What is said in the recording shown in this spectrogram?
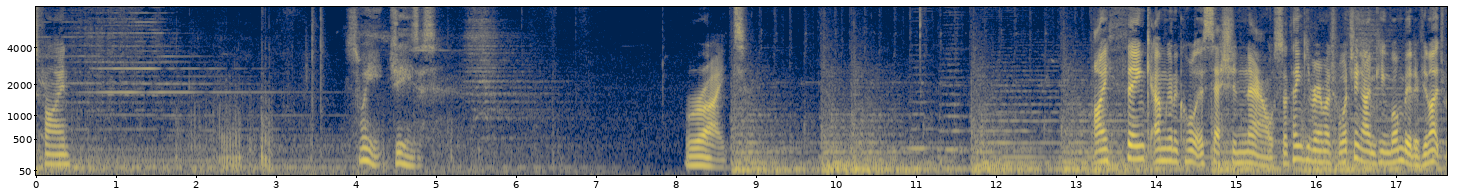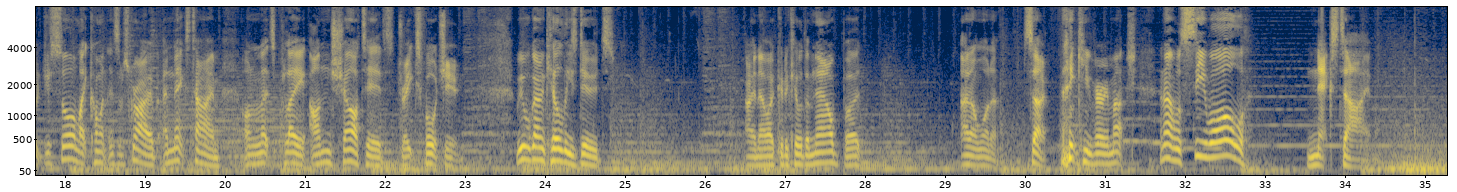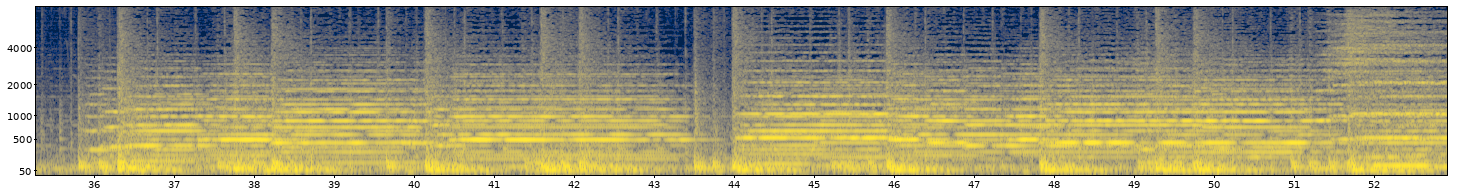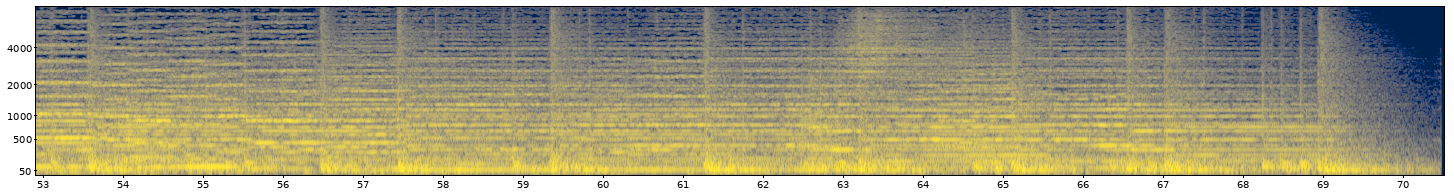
Fine. Sweet Jesus. Right. I think I'm going to call it a session now. So thank you very much for watching. I'm KingBomBeard. If you liked what you saw, like, comment, and subscribe. And next time on Let's Play Uncharted Drake's Fortune, we will go and kill these dudes. I know I could have killed them now, but I don't want to. So, thank you very much. And I will see you all next time.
